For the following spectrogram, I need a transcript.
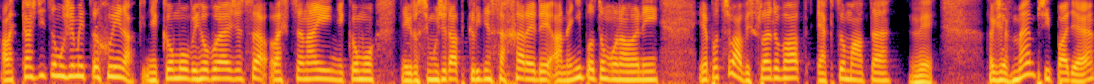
Ale každý to může mít trochu jinak. Někomu vyhovuje, že se lehce nají, někomu, někdo si může dát klidně sacharidy a není potom unavený. Je potřeba vysledovat, jak to máte vy. Takže v mém případě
